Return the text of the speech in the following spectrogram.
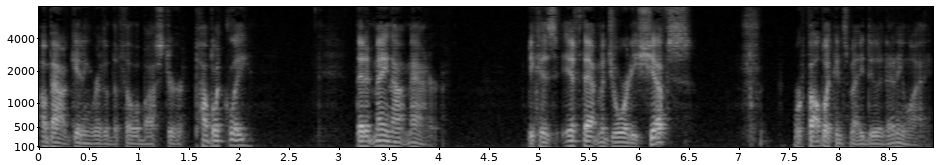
about getting rid of the filibuster publicly that it may not matter. Because if that majority shifts, Republicans may do it anyway.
